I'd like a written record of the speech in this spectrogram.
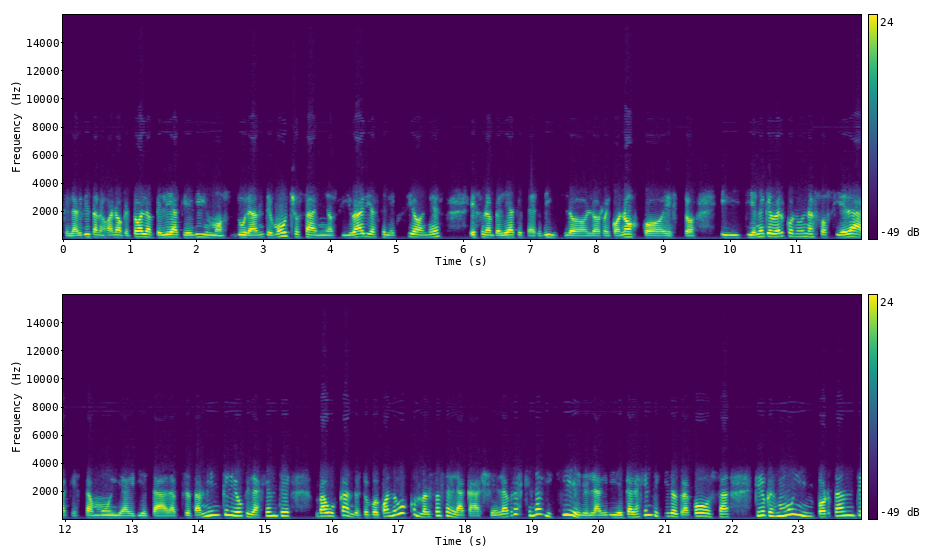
que la grieta nos ganó, que toda la pelea que dimos durante muchos años y varias elecciones es una pelea que perdí, lo, reconozco esto, y tiene que ver con una sociedad que está muy agrietada, pero también creo que la gente va buscando esto, porque cuando vos conversás en la calle, la verdad es que nadie quiere la grieta, la gente quiere otra cosa, creo que es muy importante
